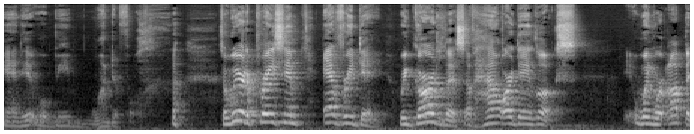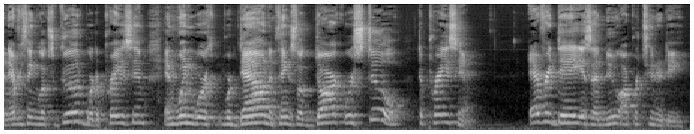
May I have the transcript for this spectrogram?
and it will be wonderful. so we are to praise Him every day, regardless of how our day looks when we're up and everything looks good, we're to praise Him. And when we're, we're down and things look dark, we're still to praise Him. Every day is a new opportunity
